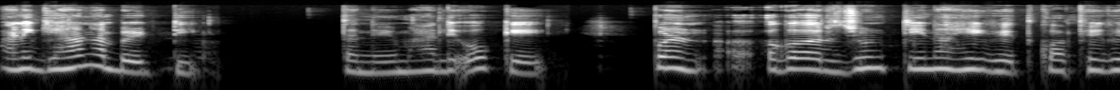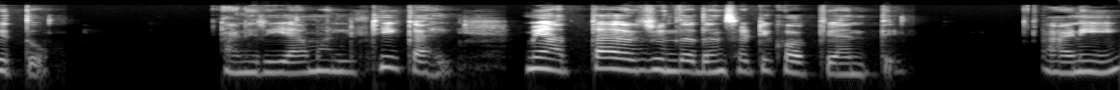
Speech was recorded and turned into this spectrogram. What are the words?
आणि घ्या ना बेड टी तन्वी म्हणाली ओके पण अगं अर्जुन टी नाही घेत कॉफी घेतो. आणि रिया म्हणाली ठीक आहे मी आत्ता अर्जुन दादांसाठी कॉफी आणते. आणि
